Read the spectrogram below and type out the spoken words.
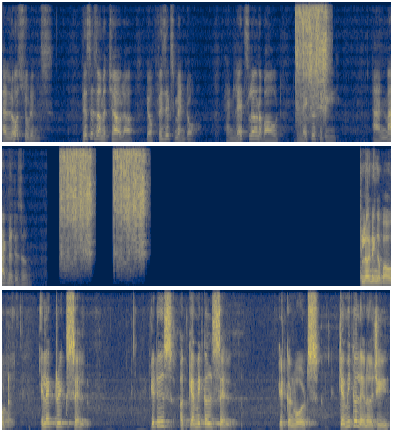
Hello students, this is Amit Chawla, your physics mentor and let's learn about electricity and magnetism. Learning about electric cell. It is a chemical cell. It converts chemical energy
